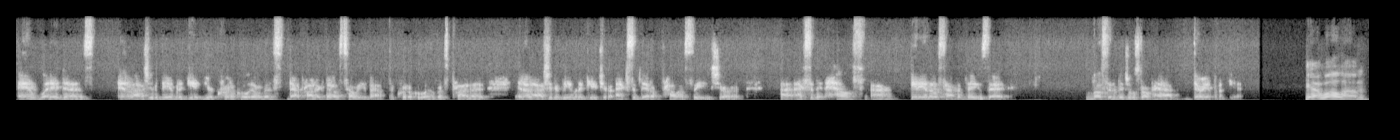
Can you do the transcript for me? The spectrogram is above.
And what it does, it allows you to be able to get your critical illness, that product that I was telling you about, the critical illness product. It allows you to be able to get your accidental policies, your uh, accident health, uh, any of those type of things that most individuals don't have, they're able to get. Yeah, well, um,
